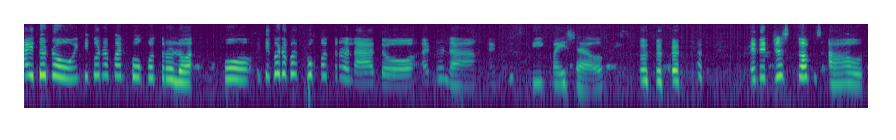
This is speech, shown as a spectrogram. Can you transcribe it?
I don't know, hindi ko naman po kontrolo, po, hindi ko naman po kontrolado. Ano lang, I'm just being myself. And it just comes out.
